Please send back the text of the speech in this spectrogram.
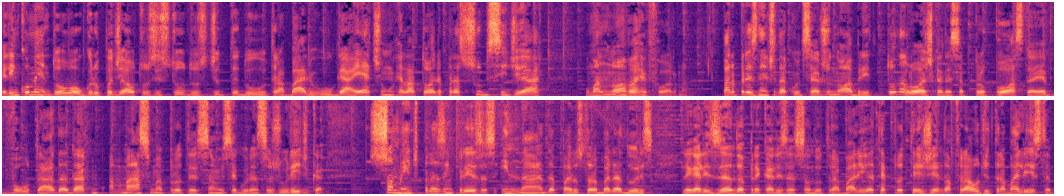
ele encomendou ao Grupo de Altos Estudos de, do Trabalho, o GAET, um relatório para subsidiar uma nova reforma. Para o presidente da CUT, Sérgio Nobre, toda a lógica dessa proposta é voltada a dar a máxima proteção e segurança jurídica somente para as empresas e nada para os trabalhadores, legalizando a precarização do trabalho e até protegendo a fraude trabalhista.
